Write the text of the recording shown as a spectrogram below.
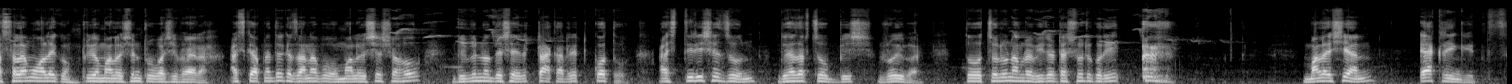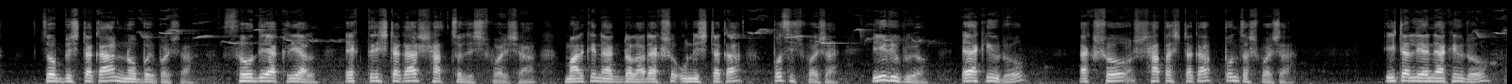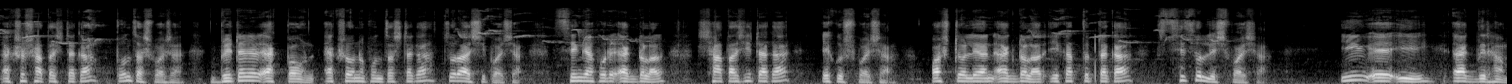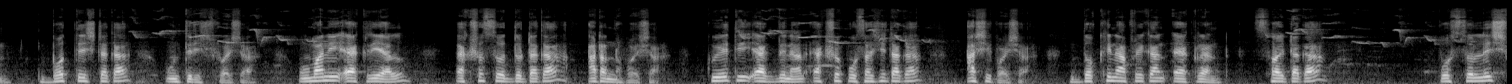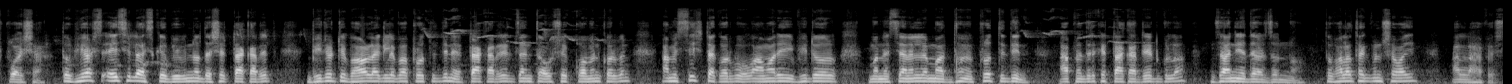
আসসালামু আলাইকুম, প্রিয় মালয়েশিয়ান প্রবাসী ভাইরা আজকে আপনাদেরকে জানাব মালয়েশিয়া সহ বিভিন্ন দেশের টাকার রেট কত। আজ তিরিশে জুন দু হাজার চব্বিশ রবিবার। তো চলুন আমরা ভিডিওটা শুরু করি। মালয়েশিয়ান এক রিঙ্গিত, চব্বিশ টাকা নব্বই পয়সা। সৌদি এক রিয়াল, একত্রিশ টাকা সাতচল্লিশ পয়সা। মার্কিন এক ডলার, একশো উনিশ টাকা পঁচিশ পয়সা। ইউরোপীয় এক ইউরো, একশো সাতাশ টাকা পঞ্চাশ পয়সা। ইটালিয়ান এক ইউরো, একশো সাতাশ টাকা, পঞ্চাশ পয়সা। ব্রিটেনের এক পাউন্ড, একশো উনপঞ্চাশ টাকা, চুরাশি পয়সা। সিঙ্গাপুরের এক ডলার, সাতাশি টাকা, একুশ পয়সা। অস্ট্রেলিয়ান এক ডলার, একাত্তর টাকা, ছেচল্লিশ পয়সা। ইউএই এক দিরহাম, বত্রিশ টাকা, উনত্রিশ পয়সা। ওমানি এক রিয়াল, একশো চোদ্দ টাকা, আটান্ন পয়সা। কুয়েতি এক দিনার, একশো পঁচাশি টাকা, আশি পয়সা। দক্ষিণ আফ্রিকান এক রান ছয় টাকা পঁচল্লিশ পয়সা। তো ভিউয়ার্স এই ছিল আজকে বিভিন্ন দেশের টাকা রেট ভিডিওটি ভালো লাগলে বা প্রতিদিনের টাকা রেট জানতে অবশ্যই কমেন্ট করবেন। আমি চেষ্টা করব আমার এই ভিডিও মানে চ্যানেলের মাধ্যমে প্রতিদিন আপনাদেরকে টাকার রেটগুলো জানিয়ে দেওয়ার জন্য। তো ভালো থাকবেন সবাই। আল্লাহ হাফেজ।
